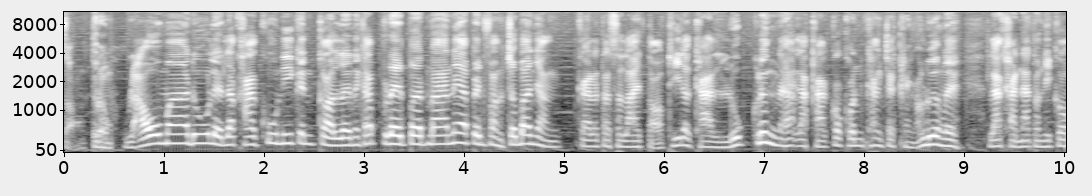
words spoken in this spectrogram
สองตรง เรามาดูเลทราคาคู่นี้กันก่อนเลยนะครับเรทเปิดมาเนี่ยเป็นฝั่งเจ้าบ้านอย่างการาตาสลายต่อที่ราคาลุกครึ่งนะฮะราคาก็ค่อนข้างจะแข่งเอาเรื่องเลย ราคาณตอนนี้ก็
